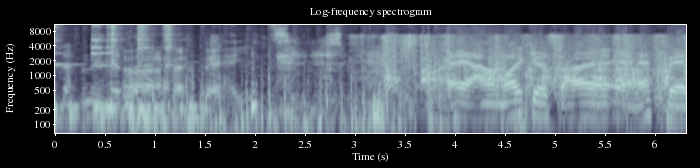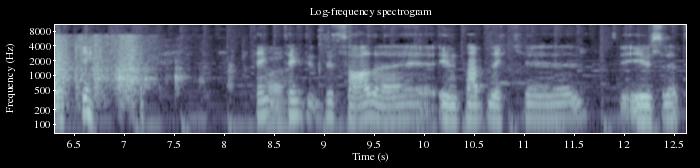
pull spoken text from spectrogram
Steffen. Det er helt sinnssykt. Hei, jeg er Markus. Jeg er epic. Tenk, tenk du, du sa det in public uh, i huset ditt.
